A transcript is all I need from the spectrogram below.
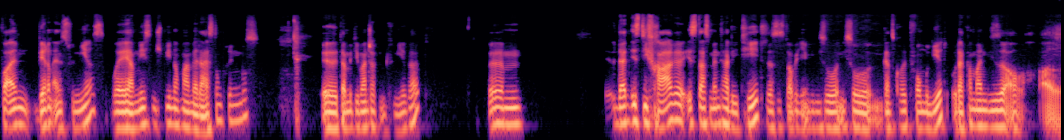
vor allem während eines Turniers, wo er ja am nächsten Spiel nochmal mehr Leistung bringen muss, äh, damit die Mannschaft im Turnier bleibt. Ähm, dann ist die Frage, ist das Mentalität? Das ist, glaube ich, irgendwie nicht so, nicht so ganz korrekt formuliert. Oder kann man diese auch, äh,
